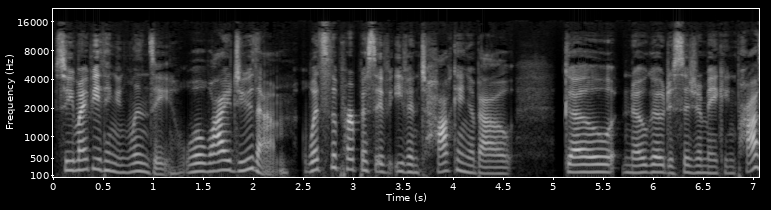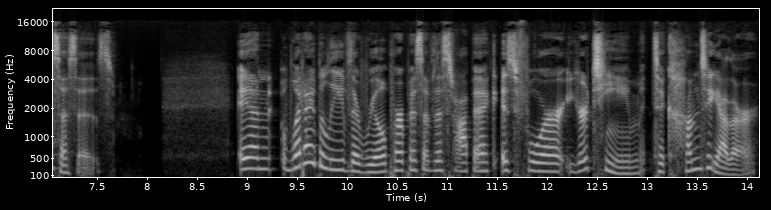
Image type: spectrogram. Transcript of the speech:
So you might be thinking, Lindsay, well, why do them? What's the purpose of even talking about go, no go decision making processes? And what I believe the real purpose of this topic is for your team to come together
